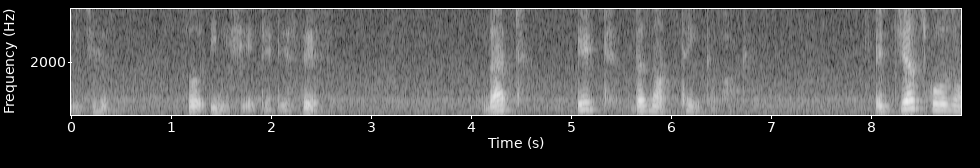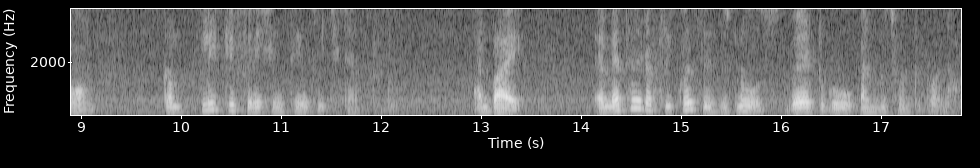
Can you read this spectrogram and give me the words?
which is so initiated, is this that it does not think about it. It just goes on completely finishing things which it has to do. And by a method of frequencies, it knows where to go and which one to burn out.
